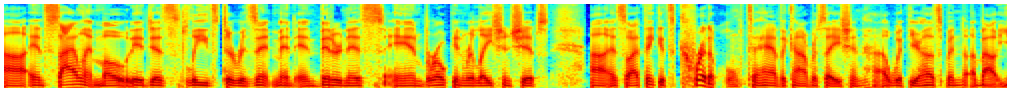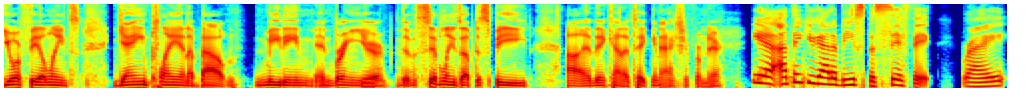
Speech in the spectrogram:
uh, in silent mode, it just leads to resentment and bitterness and broken relationships. Uh, and so I think it's critical to have the conversation uh, with your husband about your feelings, game plan about meeting and bringing your the siblings up to speed, uh, and then kind of taking action from there. Yeah, I think you got to be specific, right?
